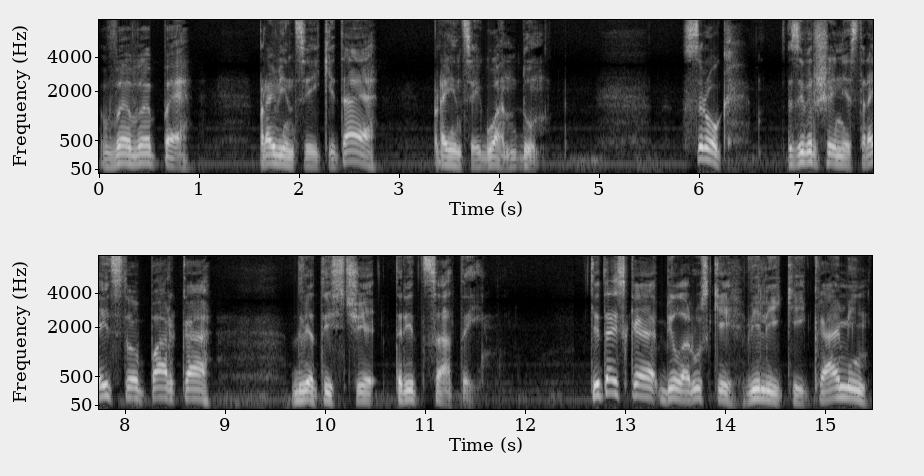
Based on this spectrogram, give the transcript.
ВВП провинции Китая, провинции Гуандун. Срок завершения строительства парка 2030. Китайско-белорусский Великий Камень –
